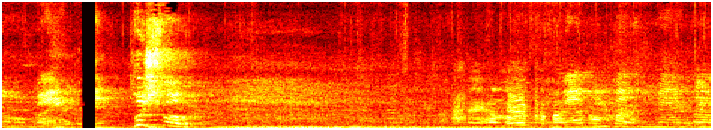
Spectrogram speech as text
All right, and push forward. Hey, hello, You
